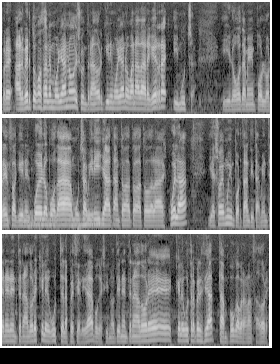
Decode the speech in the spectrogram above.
pero Alberto González Moyano y su entrenador Kini Moyano van a dar guerra y mucha. Y luego también por Lorenzo aquí en el pueblo, pues da mucha vidilla tanto a toda la escuela y eso es muy importante. Y también tener entrenadores que les guste la especialidad, porque si no tiene entrenadores que les guste la especialidad, tampoco habrá lanzadores.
